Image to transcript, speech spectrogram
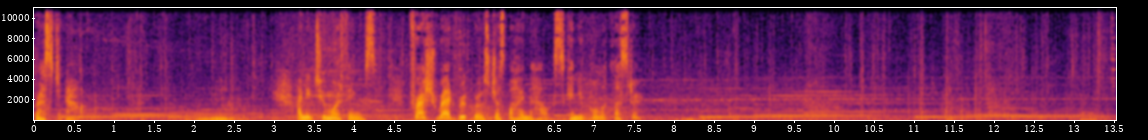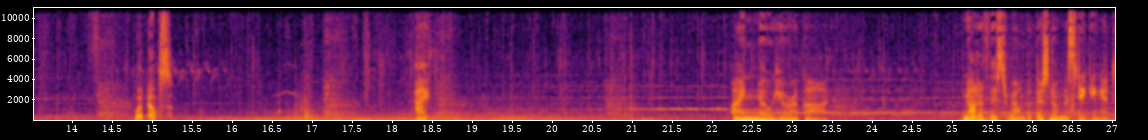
Rest now. I need two more things. Fresh red root grows just behind the house. Can you pull a cluster? What else? I... I know you're a god. Not of this realm, but there's no mistaking it.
